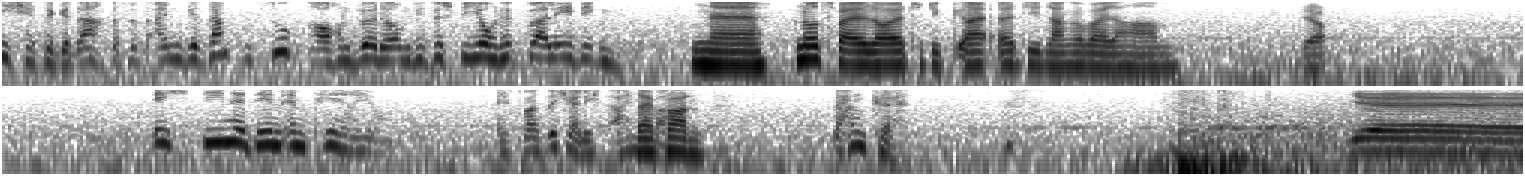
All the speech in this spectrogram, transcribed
Ich hätte gedacht, dass es einen gesamten Zug brauchen würde, um diese Spione zu erledigen. Nee, nur zwei Leute, die, äh, die Langeweile haben. Ja. Ich diene dem Imperium. Es war sicher nicht einfach. Seit wann? Danke. Yeah.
